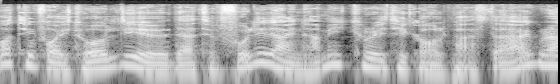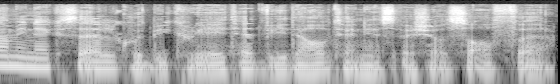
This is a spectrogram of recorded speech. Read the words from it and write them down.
What if I told you that a fully dynamic critical path diagram in Excel could be created without any special software?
